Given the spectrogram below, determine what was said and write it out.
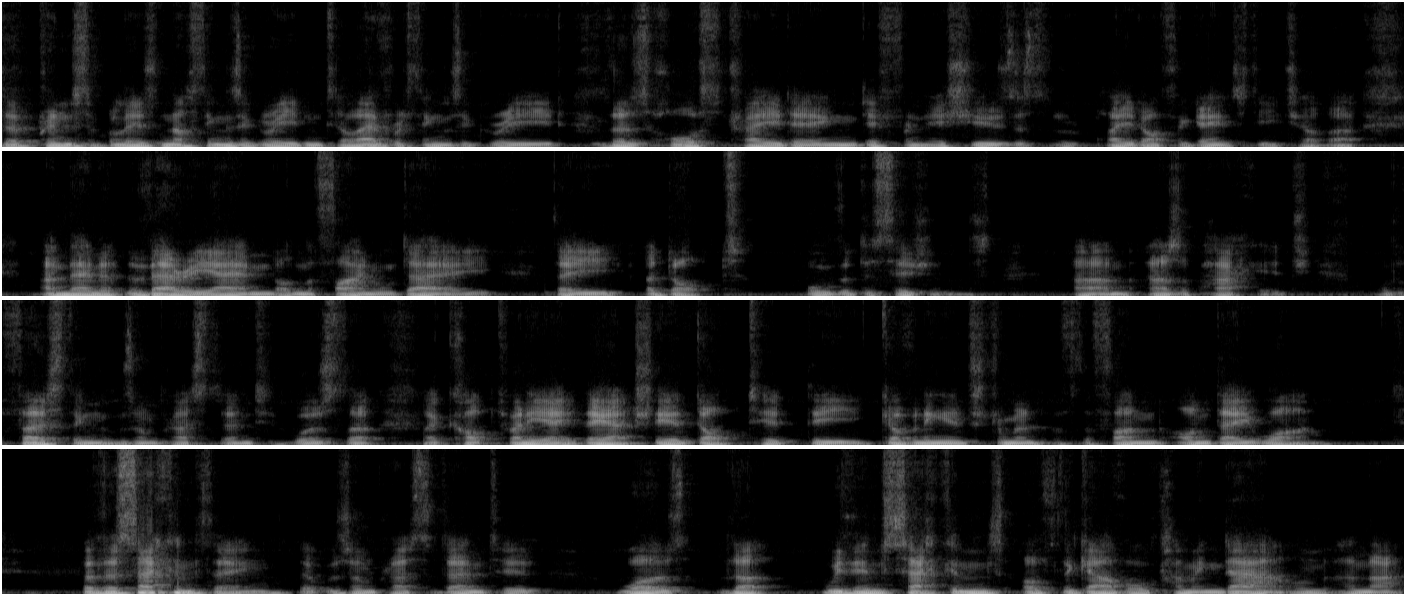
the principle is nothing's agreed until everything's agreed. There's horse trading, different issues are sort of played off against each other. And then at the very end, on the final day, they adopt all the decisions um, as a package. Well, the first thing that was unprecedented was that at COP28, they actually adopted the governing instrument of the fund on day one. But the second thing that was unprecedented was that within seconds of the gavel coming down and that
